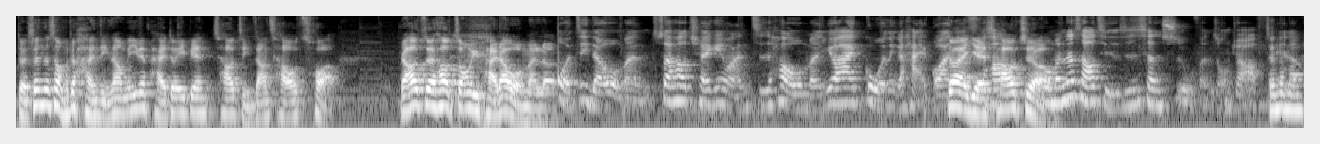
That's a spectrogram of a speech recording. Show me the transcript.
对，所以那时候我们就很紧张，我们一边排队一边超紧张、超错，然后最后终于排到我们了。我记得我们最后 check in 完之后，我们又爱过那个海关，对，也超。久。我们那时候其实是剩十五分钟就要飞真的吗？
